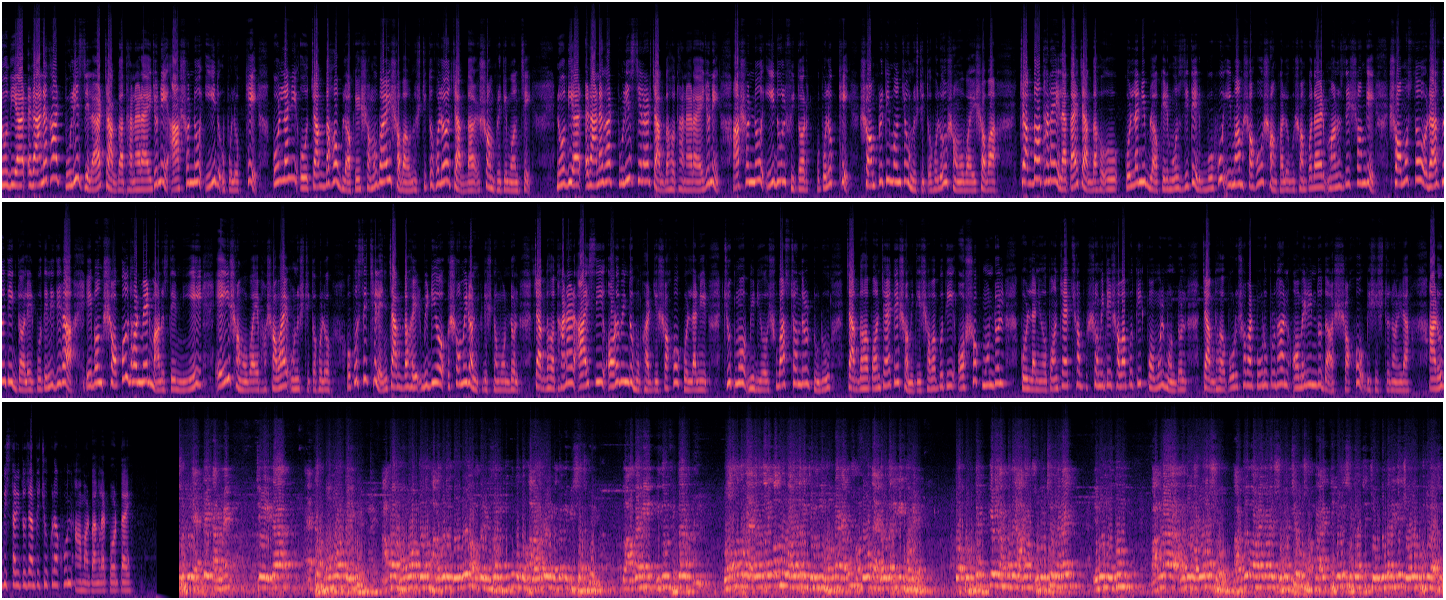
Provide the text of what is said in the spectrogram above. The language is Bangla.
নদিয়ার রানাঘাট পুলিশ জেলার চাকদা থানার আয়োজনে আসন্ন ঈদ উপলক্ষে কল্যাণী ও চাকদাহ ব্লকের সমবায় সভা অনুষ্ঠিত হল চাকদার সম্প্রীতি মঞ্চে। নদিয়ার রানাঘাট পুলিশ জেলার চাকদাহ থানার আয়োজনে আসন্ন ঈদ উল ফিতর উপলক্ষে সম্প্রীতি মঞ্চে অনুষ্ঠিত হল সমবায় সভা। চাকদাহ থানা এলাকায় চাকদাহ ও কল্যাণী ব্লকের মসজিদের বহু ইমাম সহ সংখ্যালঘু সম্প্রদায়ের মানুষদের সঙ্গে সমস্ত রাজনৈতিক দলের প্রতিনিধিরা এবং সকল ধর্মের মানুষদের নিয়ে এই সমবায় সভায় অনুষ্ঠিত হল। উপস্থিত ছিলেন চাকদহের বিডিও সমীরণ কৃষ্ণ মণ্ডল, চাকদহ থানার আইসি অরবিন্দ মুখার্জি সহ কল্যাণীর যুগ্ম বিডিও সুভাষচন্দ্র টুডু, চাকদহ পঞ্চায়েতের সমিতির সভাপতি অশোক মণ্ডল, কল্যাণী ও পঞ্চায়েত সমিতির সভাপতি কমল মণ্ডল চাকদহ পৌরসভার পৌরপ্রধান অমেলিন্দু দাস সহ বিশিষ্টজনেরা। আরও বিস্তারিত জানতে চোখ রাখুন আমার বাংলার পর্দায়। একটাই কারণে, যে এটা একটা হোমওয়ার্ক টাইপের আমরা হোমওয়ার্ক যত ভালো করে করব, আমাদের রেজাল্ট কিন্তু তত ভালো হবে আমি বিশ্বাস করি। তো আগামী ঈদ উল ফিতর দশ অথবা এগারো তারিখ অথবা বারো তারিখ হোক না কেন, সম্ভবত এগারো তারিখেই হবে। তো প্রত্যেককেই আপনাদের আগাম শুভেচ্ছা জানাই। এবং নতুন বাংলা আমাদের নববর্ষ, তার জন্য অনেক অনেক শুভেচ্ছা এবং সঙ্গে আরেকটি বলি সেটা হচ্ছে চোদ্দ তারিখে চরম পুজো আছে।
